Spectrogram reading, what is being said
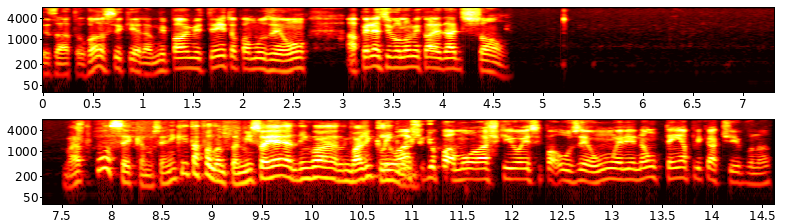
exato. Juan Siqueira, Mi Pau M30 para Museu apenas de volume e qualidade de som. Vai com você, que eu não sei nem quem tá falando. Para mim, isso aí é língua, linguagem Klingon. Eu acho que o Pamu, eu acho que esse, o Z1 ele não tem aplicativo, né?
